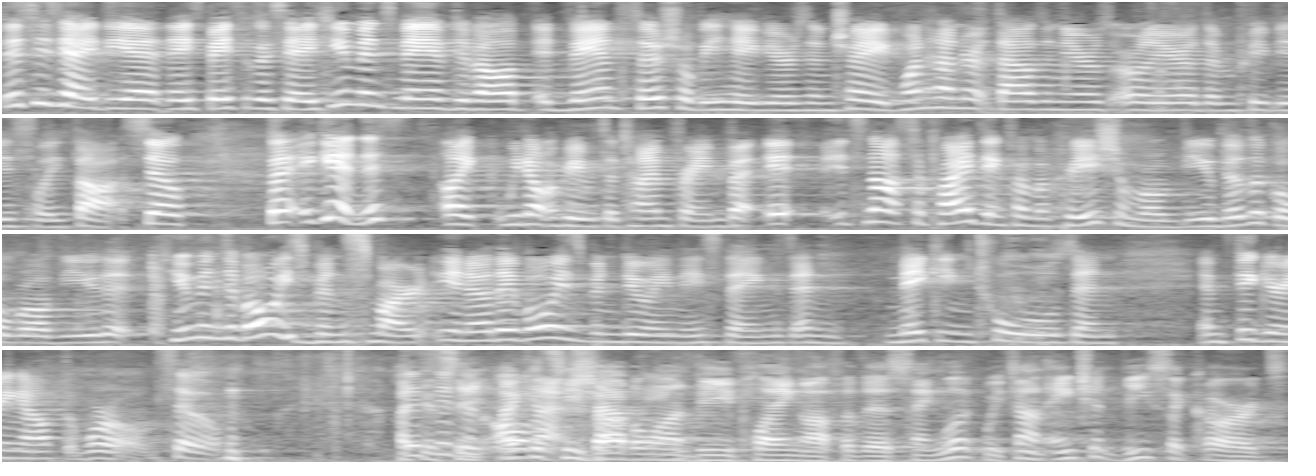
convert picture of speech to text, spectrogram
this is the idea. They basically say humans may have developed advanced social behaviors and trade 100,000 years earlier than previously thought. So, but again, this like we don't agree with the time frame, but it, it's not surprising from a creation worldview, biblical worldview, that humans have always been smart. You know, they've always been doing these things and making tools and and figuring out the world. So. I could see, I could see shocking. Babylon Bee playing off of this, saying, "Look, we found ancient Visa cards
